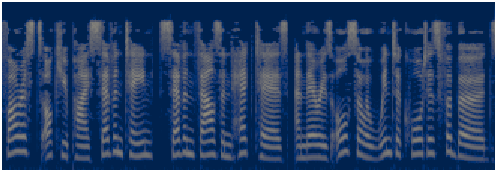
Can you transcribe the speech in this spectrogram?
Forests occupy 17, 7,000 hectares, and there is also a winter quarters for birds.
